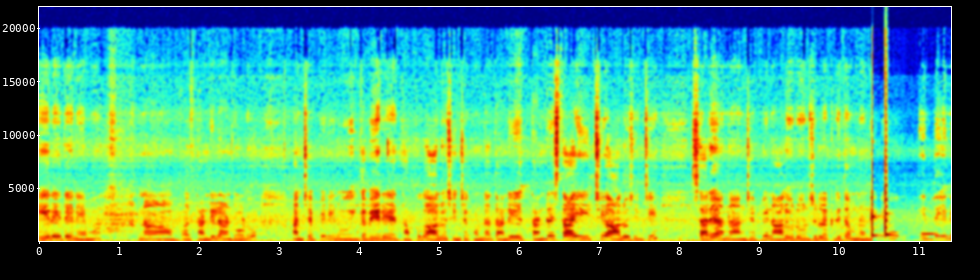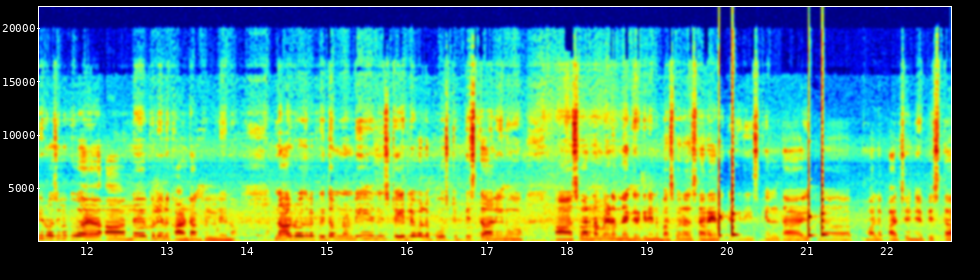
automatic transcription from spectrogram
ఏదైతేనేమో నా తండ్రి లాంటోడు అని చెప్పి నేను ఇంకా వేరే తప్పుగా ఆలోచించకుండా తండ్రి తండ్రి స్థాయి ఇచ్చి ఆలోచించి సరే అన్న అని చెప్పి నాలుగు రోజుల క్రితం నుండి నేను ఇంత ఎన్ని రోజులకు ఆ- అన్నయ్యకు నేను కాంటాక్ట్ లేను. నాలుగు రోజుల క్రితం నుండి నేను స్టేట్ లెవెల్లో పోస్ట్ ఇప్పిస్తా నేను స్వర్ణ మేడం దగ్గరికి నేను బసవరాజ్ సారయ్య దగ్గరికి తీసుకెళ్తా ఇట్లా వాళ్ళ పరిచయం చేపిస్తా.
